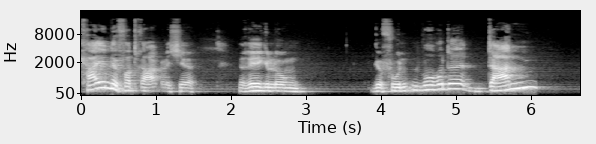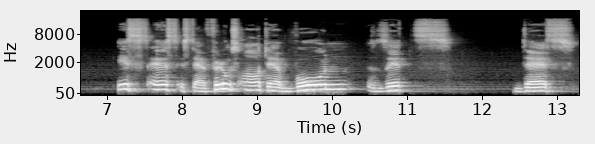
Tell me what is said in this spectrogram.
keine vertragliche Regelung gefunden wurde, dann ist es, ist der Erfüllungsort der Wohnsitz des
